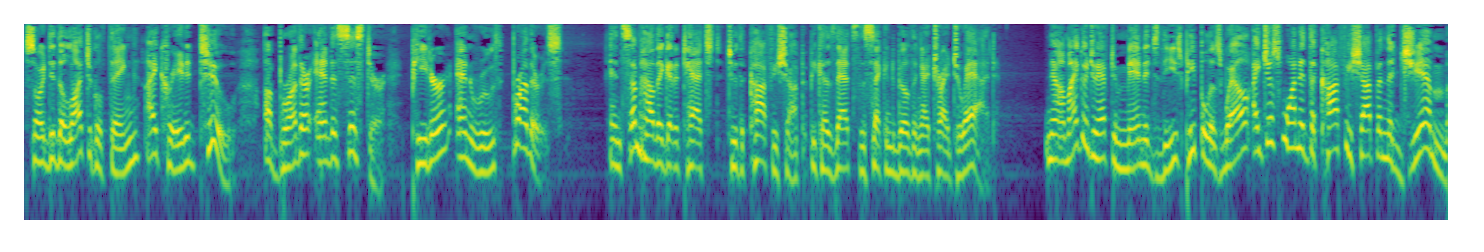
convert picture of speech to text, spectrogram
So I did the logical thing. I created two, a brother and a sister, Peter and Ruth Brothers. And somehow they get attached to the coffee shop because that's the second building I tried to add. Now, am I going to have to manage these people as well? I just wanted the coffee shop and the gym.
